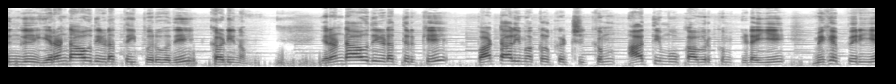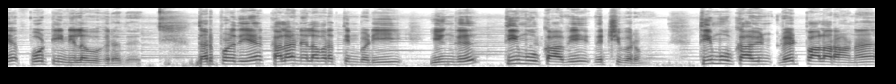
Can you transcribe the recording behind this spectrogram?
இங்கு இரண்டாவது இடத்தை பெறுவதே கடினம். இரண்டாவது இடத்திற்கே பாட்டாளி மக்கள் கட்சிக்கும் அதிமுகவிற்கும் இடையே மிகப்பெரிய போட்டி நிலவுகிறது. தற்பொழுதைய கள நிலவரத்தின்படி இங்கு திமுகவே வெற்றி பெறும். திமுகவின் வேட்பாளரான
